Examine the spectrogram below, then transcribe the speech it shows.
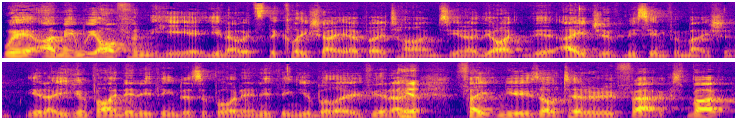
Where I mean, we often hear, you know, it's the cliche ever times, you know, the the age of misinformation. You know, you can find anything to support anything you believe. You know, Yeah. fake news, alternative facts, but.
